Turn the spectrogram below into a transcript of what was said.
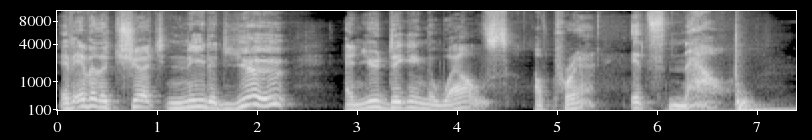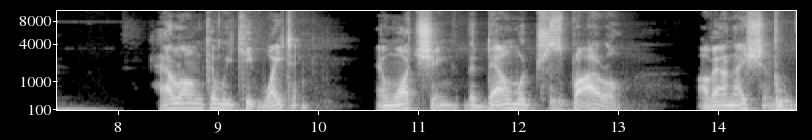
If ever the church needed you and you digging the wells of prayer, it's now. How long can we keep waiting and watching the downward spiral of our nation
